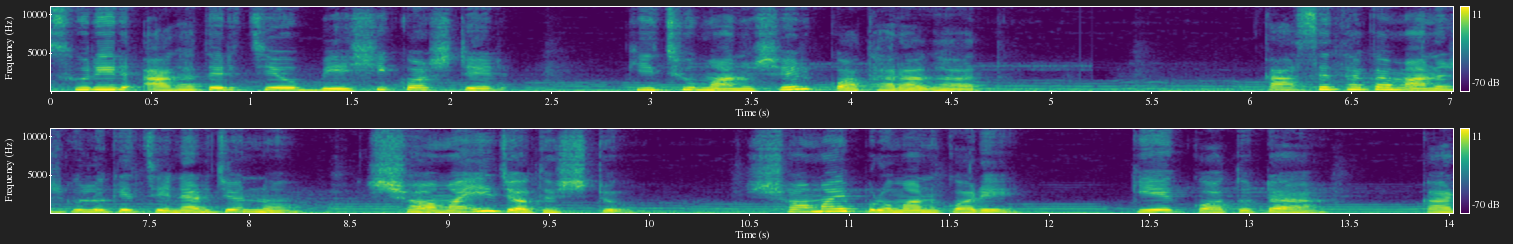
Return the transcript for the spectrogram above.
ছুরির আঘাতের চেয়েও বেশি কষ্টের কিছু মানুষের কথার আঘাত। কাছে থাকা মানুষগুলোকে চেনার জন্য সময়ই যথেষ্ট। সময় প্রমাণ করে কে কতটা কার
